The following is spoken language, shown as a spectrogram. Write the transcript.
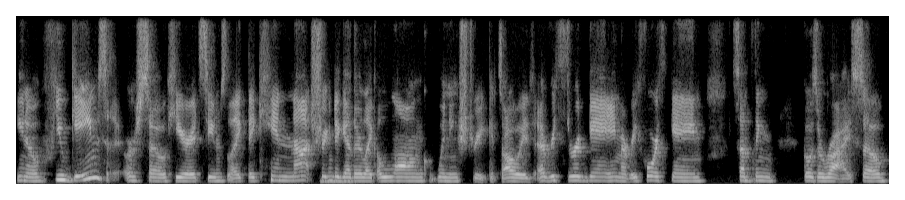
you know few games or so here it seems like they cannot string mm-hmm. together like a long winning streak. It's always every third game every fourth game something goes awry. So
